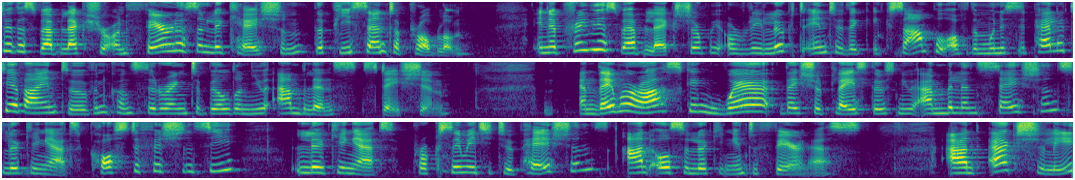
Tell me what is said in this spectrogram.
to this web lecture on fairness and location, the P-center problem. In a previous web lecture, we already looked into the example of the municipality of Eindhoven considering to build a new ambulance station. And they were asking where they should place those new ambulance stations, looking at cost efficiency, looking at proximity to patients, and also looking into fairness. And actually,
